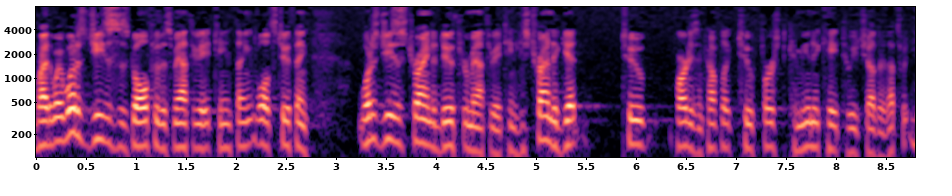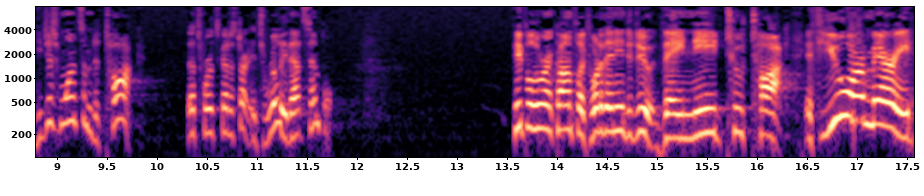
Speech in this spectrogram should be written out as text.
By the way, what is Jesus' goal through this Matthew 18 thing? Well, it's two things. What is Jesus trying to do through Matthew 18? He's trying to get two parties in conflict to first communicate to each other. That's what, he just wants them to talk. That's where it's got to start. It's really that simple. People who are in conflict, what do they need to do? They need to talk. If you are married,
